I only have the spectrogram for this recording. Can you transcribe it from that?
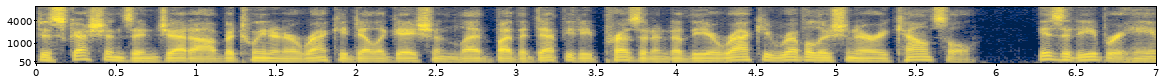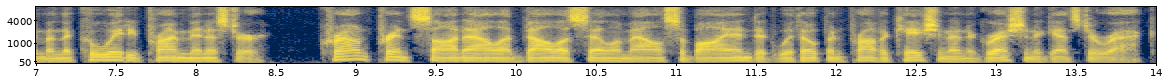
Discussions in Jeddah between an Iraqi delegation led by the deputy president of the Iraqi Revolutionary Council, Izzat Ibrahim and the Kuwaiti Prime Minister, Crown Prince Saad al Abdallah Salam al Sabah ended with open provocation and aggression against Iraq.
